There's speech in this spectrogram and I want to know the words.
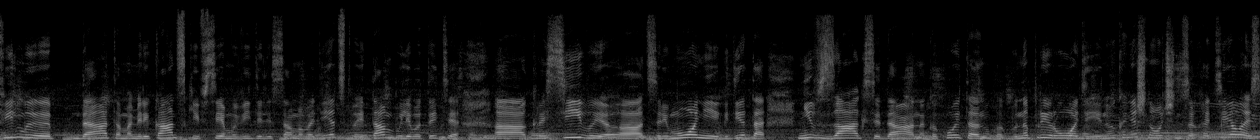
Фильмы, да, там американские, все мы видели с самого детства, и там были вот эти а, красивые а, церемонии где-то не в ЗАГСе, да, а на какой-то, ну, как бы на природе. Ну и, конечно, очень захотелось,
